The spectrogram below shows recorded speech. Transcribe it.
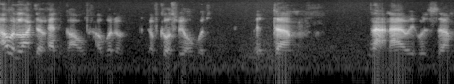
I would have liked to have had the gold. I would have, of course, we all would. But um, no, no, it was. Um,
